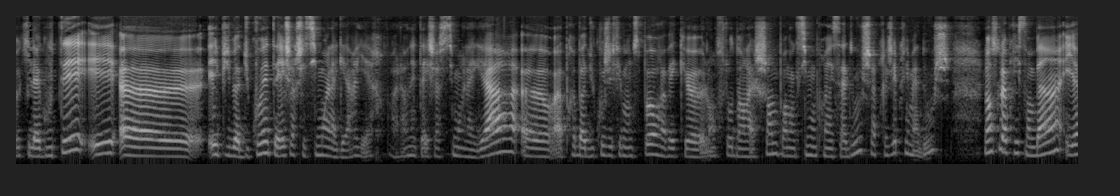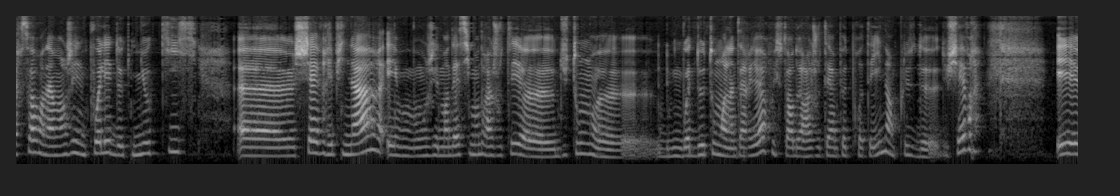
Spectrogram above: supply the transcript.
Donc il a goûté et, euh, et puis bah du coup on est allé chercher Simon à la gare hier. Voilà, on est allé chercher Simon à la gare. Euh, après bah du coup j'ai fait mon sport avec euh, Lancelot dans la chambre pendant que Simon prenait sa douche. Après j'ai pris ma douche. Lancelot a pris son bain. Hier soir on a mangé une poêlée de gnocchi. chèvre épinard et bon j'ai demandé à Simon de rajouter du thon, une boîte de thon à l'intérieur histoire de rajouter un peu de protéines en plus du chèvre et,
